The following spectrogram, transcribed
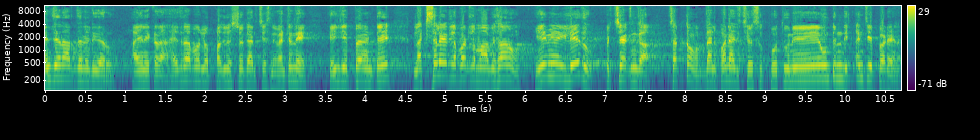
ఎన్ జనార్దన్ రెడ్డి గారు ఆయన ఇక్కడ హైదరాబాద్లో పదవి స్వీకారం చేసిన వెంటనే ఏం చెప్పారంటే నక్సలైట్ల పట్ల మా విధానం ఏమీ లేదు ప్రత్యేకంగా చట్టం దాని పని అది చేసుకుపోతూనే ఉంటుంది అని చెప్పాడు ఆయన.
